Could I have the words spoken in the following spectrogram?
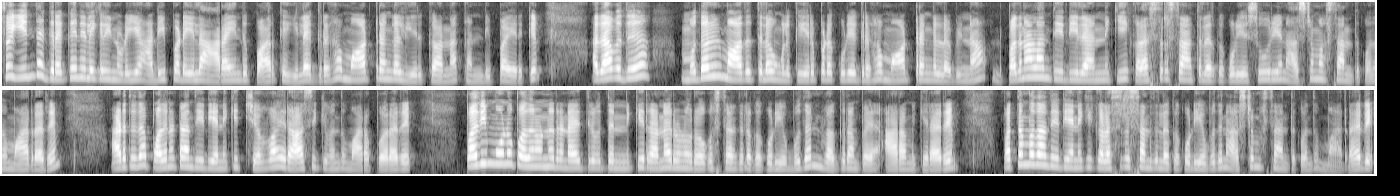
ஸோ இந்த கிரக நிலைகளினுடைய அடிப்படையில் ஆராய்ந்து பார்க்கையில் கிரக மாற்றங்கள் இருக்கான்னா கண்டிப்பாக இருக்குது அதாவது முதல் மாதத்தில் உங்களுக்கு ஏற்படக்கூடிய கிரக மாற்றங்கள் அப்படின்னா பதினாலாம் தேதியில் அன்னைக்கு கலஸ்திரஸ்தானத்தில் இருக்கக்கூடிய சூரியன் அஷ்டமஸ்தானத்துக்கு வந்து மாறுறாரு. அடுத்ததாக பதினெட்டாம் தேதி அன்னைக்கு செவ்வாய் ராசிக்கு வந்து மாற போகிறாரு பதிமூணு பதினொன்று ரெண்டாயிரத்தி இருபத்தன்னைக்கு ரணருணு ரோகஸ்தானத்தில் இருக்கக்கூடிய புதன் வக்ரம் பெ ஆரம்பிக்கிறாரு. பத்தொன்பதாம் தேதி அன்னைக்கு கலஸ்திரஸ்தானத்தில் இருக்கக்கூடிய புதன் அஷ்டமஸ்தானத்துக்கு வந்து மாறுறாரு.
